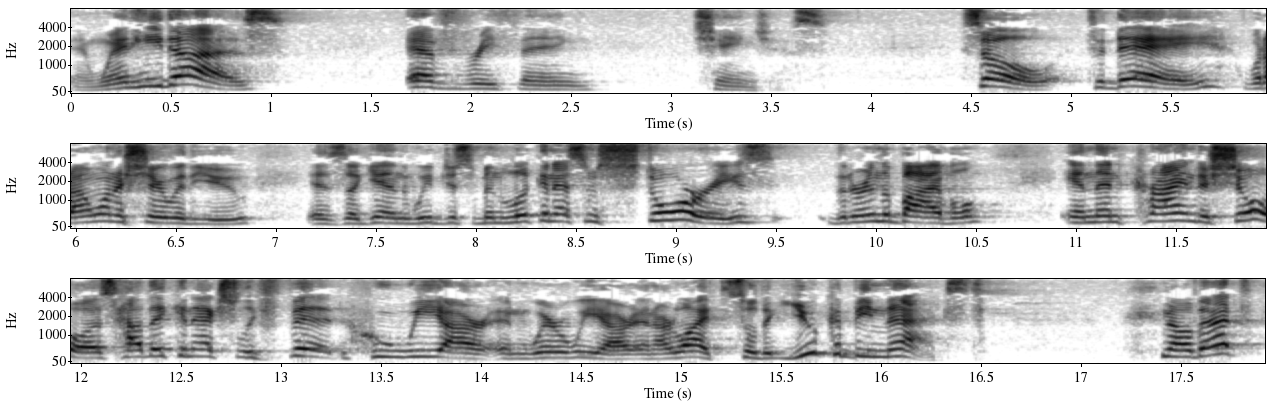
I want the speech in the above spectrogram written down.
And when He does, everything changes. So, today, what I want to share with you is again, we've just been looking at some stories that are in the Bible and then trying to show us how they can actually fit who we are and where we are in our life so that you could be next. Now, that,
